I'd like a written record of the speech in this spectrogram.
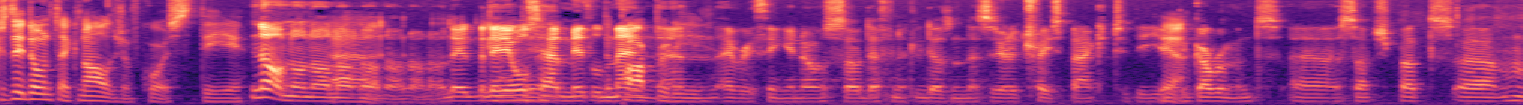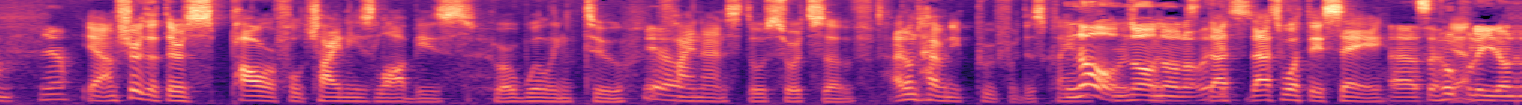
Because they don't acknowledge, of course, the No, no, no, no, Uh, no, no, no, no. They, but they yeah, also the- have middlemen and everything, you know. So definitely doesn't necessarily trace back to the, uh, the government uh, as such. But um, hmm, yeah, Yeah, I'm sure that there's powerful Chinese lobbies who are willing to Yeah. finance those sorts of. I don't have any proof of this claim. No, course, no, no, no, That's it's- that's what they say. Uh, so hopefully you don't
